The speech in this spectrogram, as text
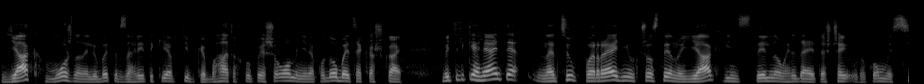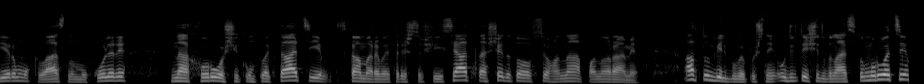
Як можна не любити взагалі такі автівки? Багато хто пише, о, мені не подобається Qashqai. Ви тільки гляньте на цю передню частину, як він стильно виглядає, та ще й у такому сірому класному кольорі на хорошій комплектації з камерами 360 та ще до того всього на панорамі. Автомобіль був випущений у 2012 році.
